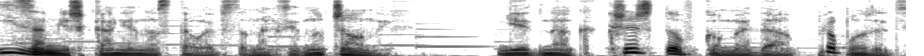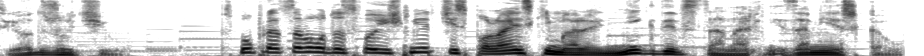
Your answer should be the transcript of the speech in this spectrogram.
i zamieszkania na stałe w Stanach Zjednoczonych. Jednak Krzysztof Komeda propozycję odrzucił. Współpracował do swojej śmierci z Polańskim, ale nigdy w Stanach nie zamieszkał.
